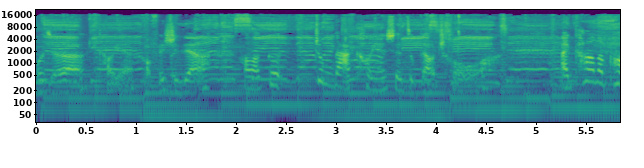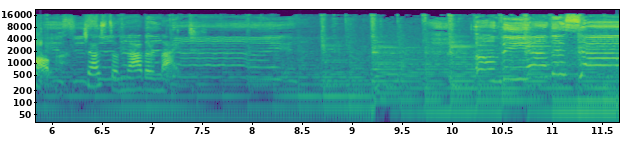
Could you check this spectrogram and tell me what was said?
我觉得考研好费时间啊。好了，各重大考研学子不要抽我。I can't pop, just another night. On the other side.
